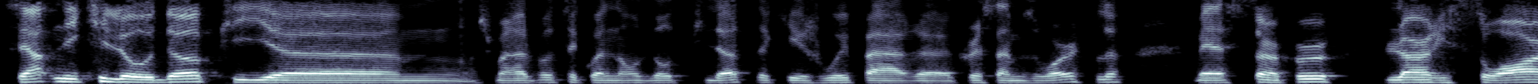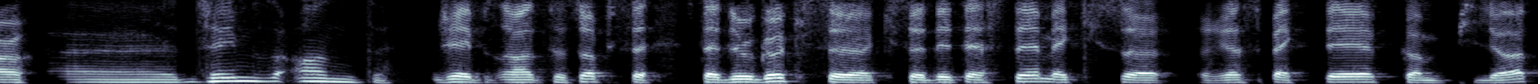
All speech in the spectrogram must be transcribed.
c'est entre Nicky Loda puis euh, je me rappelle pas c'est quoi le nom de l'autre pilote qui est joué par euh, Chris Hemsworth là, mais c'est un peu leur histoire. Euh, James Hunt. James Hunt, c'est ça. Puis c'était deux gars qui se qui se détestaient mais qui se respectaient comme pilotes.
